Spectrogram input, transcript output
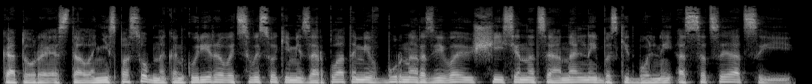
которая стала неспособна конкурировать с высокими зарплатами в бурно развивающейся Национальной баскетбольной ассоциации,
